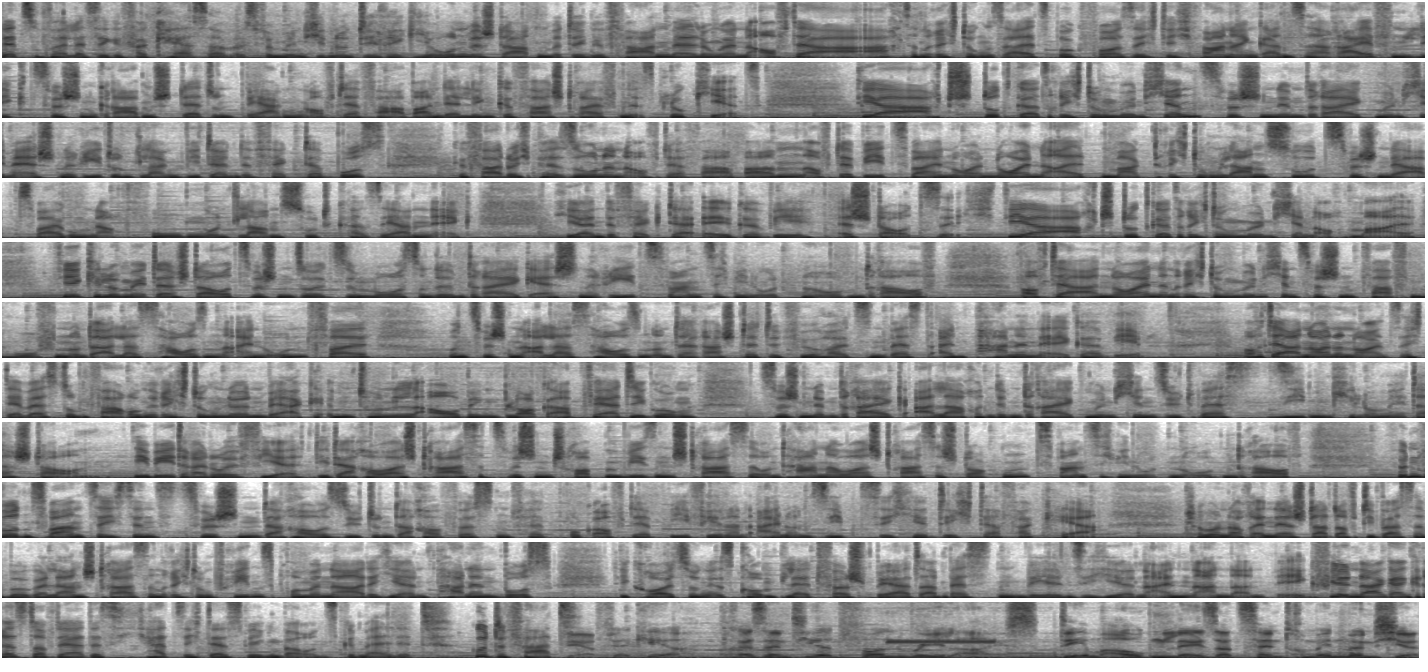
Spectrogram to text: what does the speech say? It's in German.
Der zuverlässige Verkehrsservice für München und die Region. Wir starten mit den Gefahrenmeldungen. Auf der A8 in Richtung Salzburg vorsichtig fahren. Ein ganzer Reifen liegt zwischen Grabenstedt und Bergen auf der Fahrbahn. Der linke Fahrstreifen ist blockiert. Die A8 Stuttgart Richtung München. Zwischen dem Dreieck München-Eschenried und Langwied ein defekter Bus. Gefahr durch Personen auf der Fahrbahn. Auf der B299 Altenmarkt Richtung Landshut. Zwischen der Abzweigung nach Vogen und Landshut-Kaserneneck. Hier ein defekter LKW. Es staut sich. Die A8 Stuttgart Richtung München nochmal. Vier Kilometer Stau zwischen Sulze Moos und dem Dreieck Eschenried, 20 Minuten obendrauf. Auf der A9 in Richtung München zwischen Pfaffenhofen und Allershausen ein Unfall und zwischen Allershausen und der Raststätte Fürholzen West ein Pannen-LKW. Auf der A99 der Westumfahrung Richtung Nürnberg im Tunnel Aubing Blockabfertigung zwischen dem Dreieck Allach und dem Dreieck München Südwest 7 Kilometer Stau. Die B304, die Dachauer Straße zwischen Schroppenwiesenstraße und Hanauer Straße Stocken, 20 Minuten obendrauf. 25 sind es zwischen Dachau Süd und Dachau Fürstenfeldbruck auf der B471 hier dichter Verkehr. Schauen wir noch in der Stadt auf die Wasserburger Landstraße in Richtung Friedenspromenade. Hier ein Pannenbus. Die Kreuzung ist komplett versperrt. Am besten wählen Sie hier einen anderen Weg. Vielen Dank an Christoph, der hat, es, hat sich deswegen bei uns gemeldet. Gute Fahrt. Der Verkehr. Präsentiert von Real Eyes, dem Augenlaserzentrum in München.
